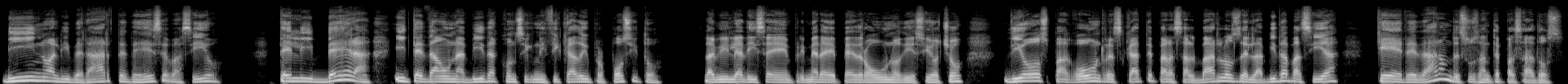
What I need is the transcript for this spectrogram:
vino a liberarte de ese vacío. Te libera y te da una vida con significado y propósito. La Biblia dice en 1 de Pedro 1:18, Dios pagó un rescate para salvarlos de la vida vacía que heredaron de sus antepasados.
